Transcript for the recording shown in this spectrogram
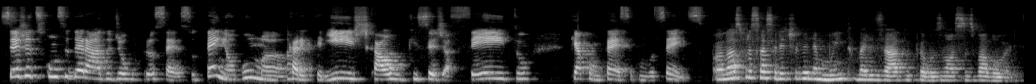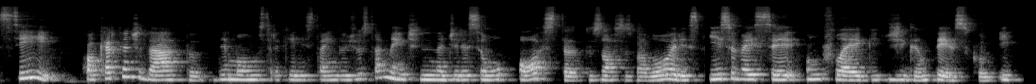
seja desconsiderado de algum processo, tem alguma característica, algo que seja feito? Que acontece com vocês? O nosso processo seletivo ele é muito balizado pelos nossos valores. Se qualquer candidato demonstra que ele está indo justamente na direção oposta dos nossos valores, isso vai ser um flag gigantesco e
